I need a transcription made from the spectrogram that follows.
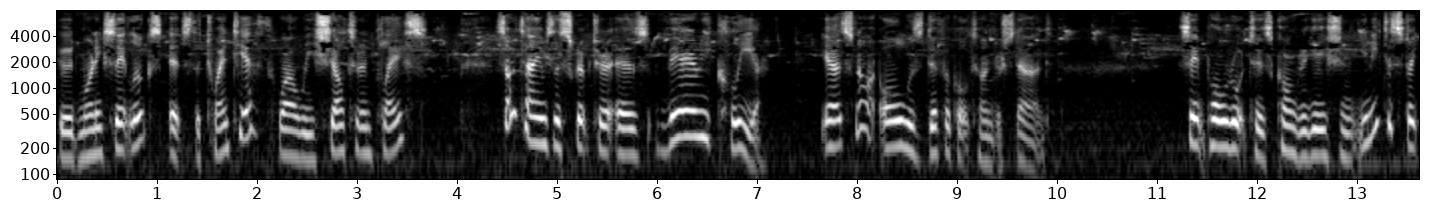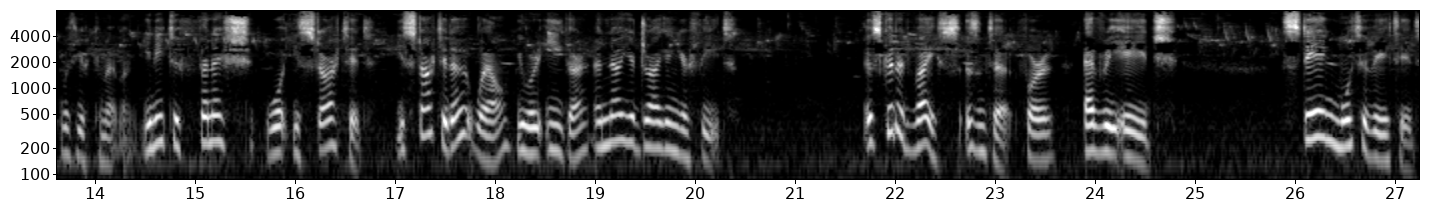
Good morning, St. Luke's. It's the 20th while we shelter in place. Sometimes the scripture is very clear. Yeah, it's not always difficult to understand. St. Paul wrote to his congregation, you need to stick with your commitment. You need to finish what you started. You started out well, you were eager, and now you're dragging your feet. It's good advice, isn't it, for every age. Staying motivated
